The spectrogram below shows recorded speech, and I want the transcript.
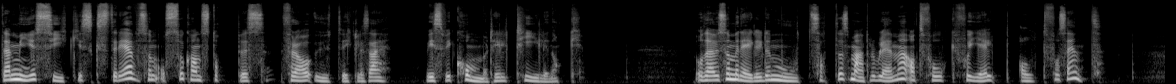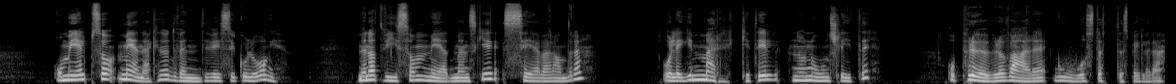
Det er mye psykisk strev som også kan stoppes fra å utvikle seg hvis vi kommer til tidlig nok. Og det er jo som regel det motsatte som er problemet, at folk får hjelp altfor sent. Og med hjelp så mener jeg ikke nødvendigvis psykolog, men at vi som medmennesker ser hverandre og legger merke til når noen sliter, og prøver å være gode støttespillere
